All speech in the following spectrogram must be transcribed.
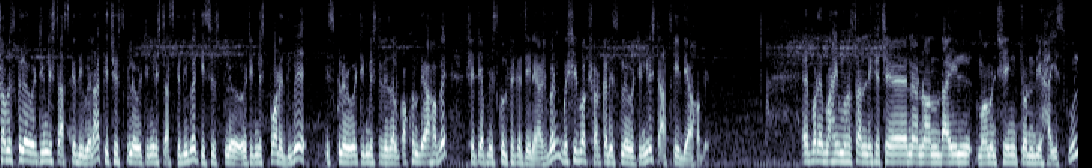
সব স্কুলের ওয়েটিং লিস্ট আজকে দিবে না। কিছু স্কুলের ওয়েটিং লিস্ট আজকে দিবে, কিছু স্কুলের ওয়েটিং লিস্ট পরে দিবে। স্কুলের ওয়েটিং লিস্টের রেজাল্ট কখন দেওয়া হবে, সেটি আপনি স্কুল থেকে জেনে আসবেন। বেশিরভাগ সরকারি স্কুলের ওয়েটিং লিস্ট আজকেই দেওয়া হবে। এরপরে মাহিম হাসান লিখেছেন Nandail Mymensingh Chandi high school,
